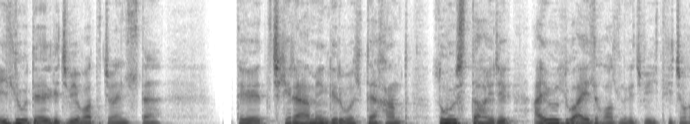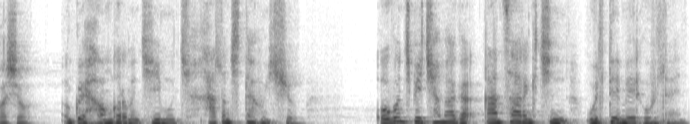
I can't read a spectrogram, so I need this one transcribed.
илүү дээр гэж би бодож байна л да. Тэгээд ч Хирамын гэр бүлтэй хамт Луистэй хоёрыг аюулгүй аялах болно гэж би итгэж байгаа шүү. Үгүй хонгор минь чим үуч халамжтай хүн шүү. Өгөнж би чамааг ганцааран чинь үлдээмээргүй л байна.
